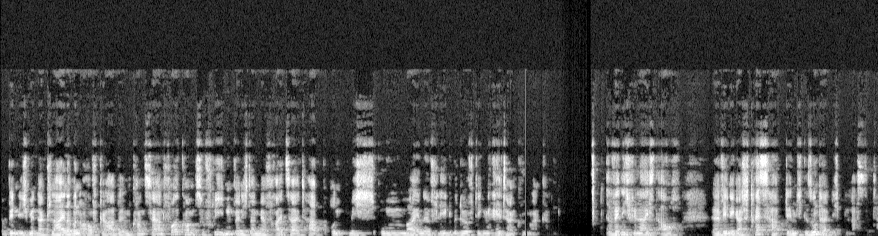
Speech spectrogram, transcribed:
Bin ich mit einer kleineren Aufgabe im Konzern vollkommen zufrieden, wenn ich dann mehr Freizeit habe und mich um meine pflegebedürftigen Eltern kümmern kann. Wenn ich vielleicht auch äh, weniger Stress habe, der mich gesundheitlich belastet hat.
